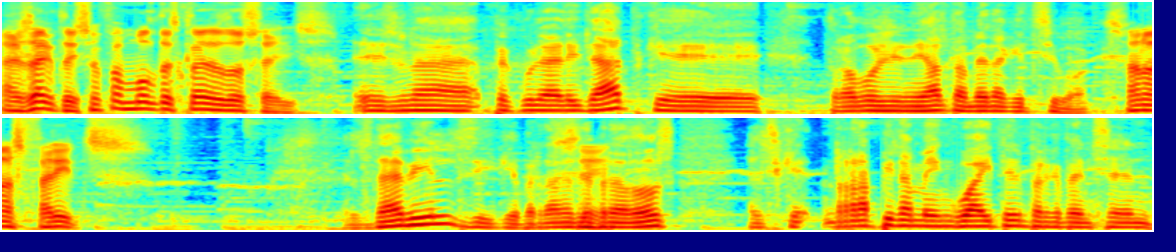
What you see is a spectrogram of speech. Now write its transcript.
Exacte, això fan moltes classes d'ocells. és una peculiaritat que trobo genial també d'aquests cibocs. Fan els ferits. Els dèbils i que per tant els Sí. depredadors els que ràpidament guaiten perquè pensen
